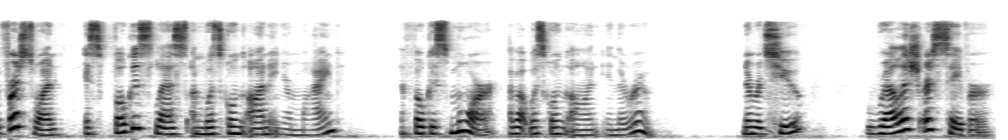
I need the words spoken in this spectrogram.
The first one is focus less on what's going on in your mind and focus more about what's going on in the room. Number two, relish or savor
